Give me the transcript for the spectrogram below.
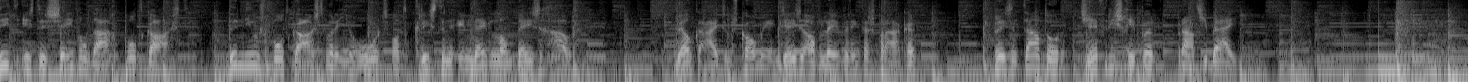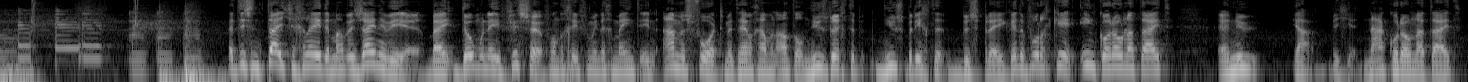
Dit is de Zee Vandaag podcast. De nieuwspodcast waarin je hoort wat christenen in Nederland bezighoudt. Welke items komen in deze aflevering ter sprake? Presentator Jeffrey Schipper praat je bij. Het is een tijdje geleden, maar we zijn er weer. Bij dominee Visser van de Gereformeerde Gemeente in Amersfoort. Met hem gaan we een aantal nieuwsberichten, nieuwsberichten bespreken. De vorige keer in coronatijd. En nu, ja, een beetje na coronatijd.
